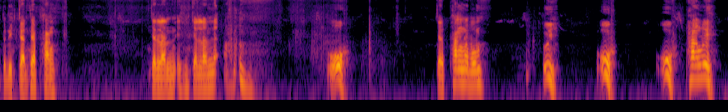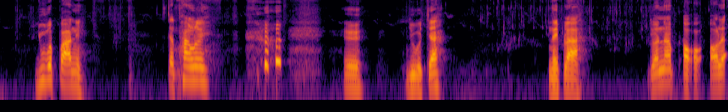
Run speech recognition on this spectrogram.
ตัวนี้จันแทบพังจันรันอ้ยจันรันแล้วโอ้จะพังนะผมอุ้ยโอ้โอ้พังเลยอยู่ปลานี่จัดพังเลย เออ อยู่จ้ะในปลาย้อนนับออกออกออกแล้ว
